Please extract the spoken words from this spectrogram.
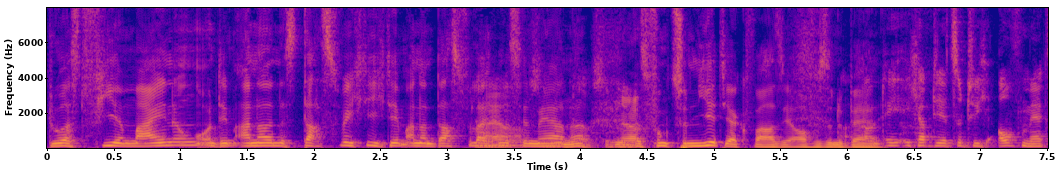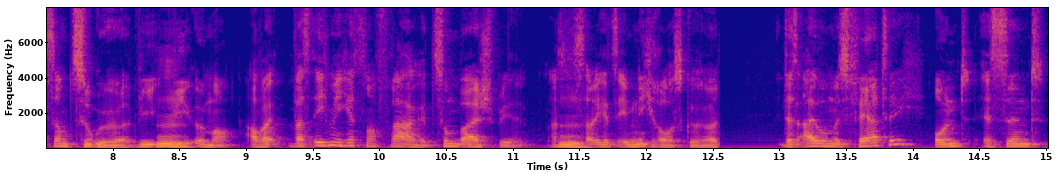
du hast vier Meinungen und dem anderen ist das wichtig, dem anderen das vielleicht Ja, ein bisschen absolut, mehr. Ne? absolut. Das funktioniert ja quasi auch wie so eine Band. Ich, ich habe dir jetzt natürlich aufmerksam zugehört, wie, Hm. wie immer. Aber was ich mich jetzt noch frage, zum Beispiel, also Hm. das habe ich jetzt eben nicht rausgehört, das Album ist fertig und es sind,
